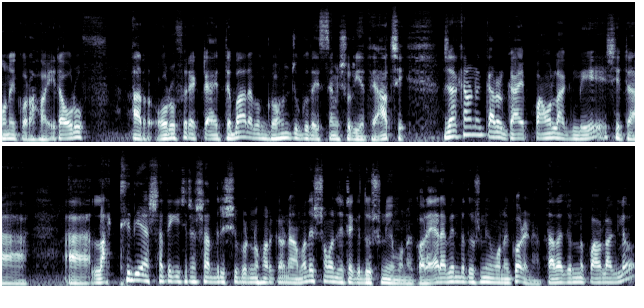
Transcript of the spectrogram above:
মনে করা হয়, এটা ওরফ আর ওরফের একটা এতেবার এবং গ্রহণযোগ্যতা ইসলামী শরিয়াতে আছে। যার কারণে কারোর গায়ে পাও লাগলে সেটা লাঠি দেওয়ার সাথে কিছুটা সাদৃশ্যপূর্ণ হওয়ার কারণে আমাদের সমাজ এটাকে দূষণীয় মনে করে। অ্যারাবেনরা দূষণীয় মনে করে না। তারা জন্য পাও লাগলেও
